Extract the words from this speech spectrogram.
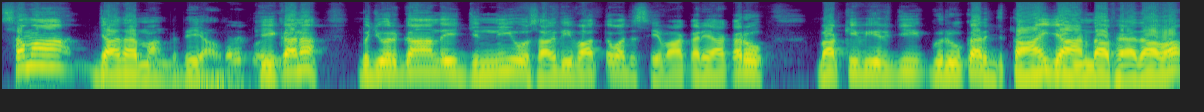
ਸਮਾਂ ਜ਼ਿਆਦਾ ਮੰਗਦੇ ਆ। ਠੀਕ ਆ ਨਾ? ਬਜ਼ੁਰਗਾਂ ਦੀ ਜਿੰਨੀ ਹੋ ਸਕਦੀ ਵੱਧ ਤੋਂ ਵੱਧ ਸੇਵਾ ਕਰਿਆ ਕਰੋ। ਬਾਕੀ ਵੀਰ ਜੀ ਗੁਰੂ ਘਰ ਤਾਂ ਹੀ ਜਾਣ ਦਾ ਫਾਇਦਾ ਵਾ।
